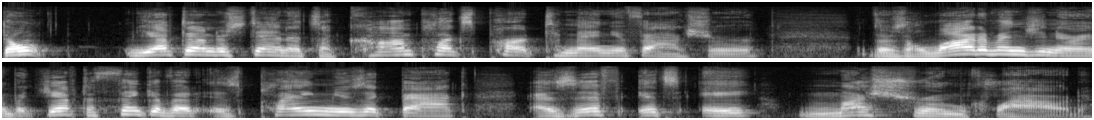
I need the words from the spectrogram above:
don't, you have to understand it's a complex part to manufacture. There's a lot of engineering, but you have to think of it as playing music back as if it's a mushroom cloud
